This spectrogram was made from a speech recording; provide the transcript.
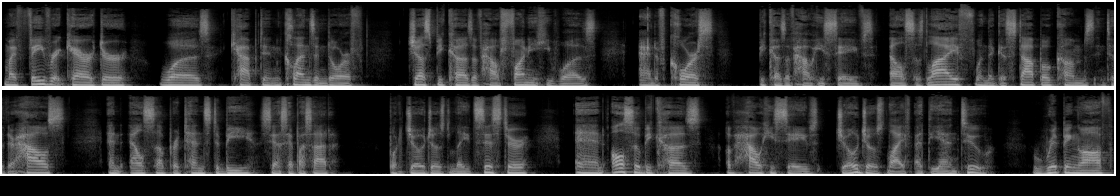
My favorite character was Captain Klenzendorf, just because of how funny he was, and of course, because of how he saves Elsa's life when the Gestapo comes into their house, and Elsa pretends to be se hace pasar por Jojo's late sister, and also because of how he saves Jojo's life at the end, too, ripping off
